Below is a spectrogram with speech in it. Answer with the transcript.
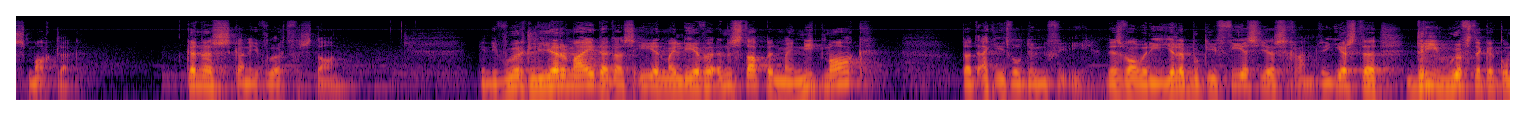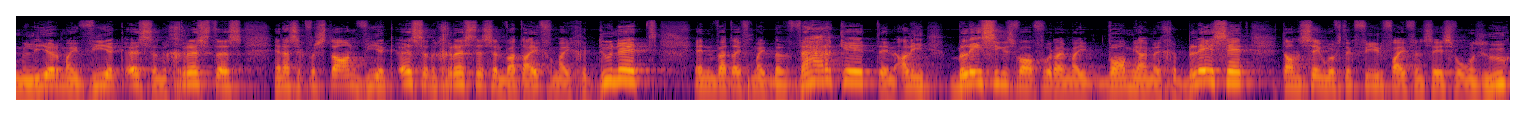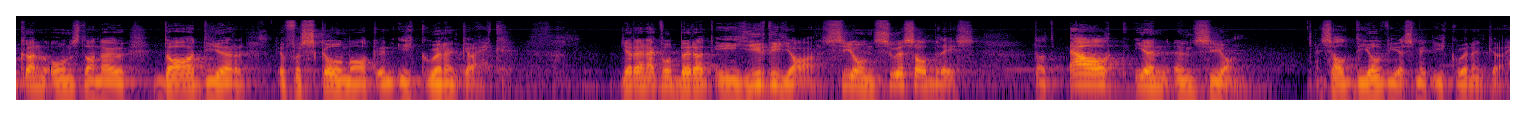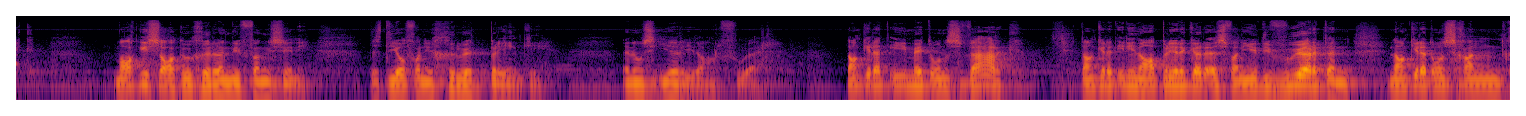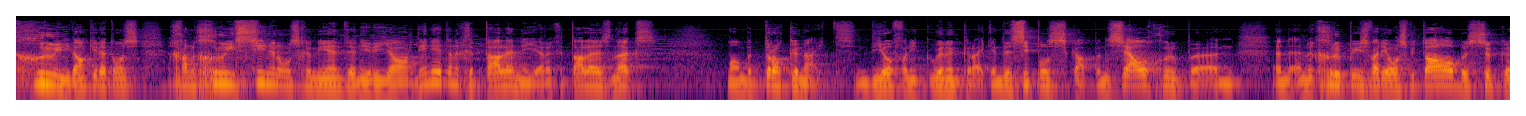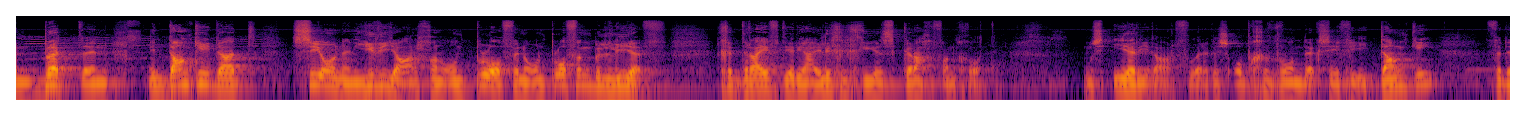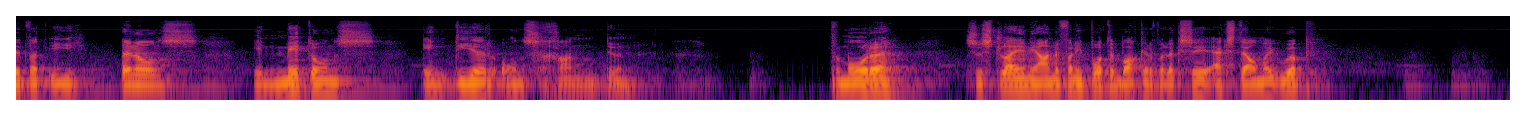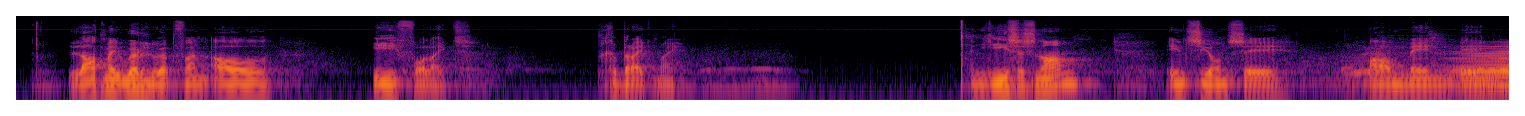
Smaklik. Kinders kan die woord verstaan. En die woord leer my dat as U in my lewe instap en my nuut maak, dat ek iets wil doen vir u. Dis waaroor die hele boek Efesiërs gaan. Die eerste 3 hoofstukke kom leer my wie ek is in Christus en as ek verstaan wie ek is in Christus en wat hy vir my gedoen het en wat hy vir my bewerk het en al die blessings waarvoor hy my waarmee hy my gebless het, dan sê hoofstuk 4, 5 en 6 vir ons, hoe kan ons dan nou daardeur 'n verskil maak in u koninkryk? Here en ek wil bid dat U hierdie jaar Sion so sal bless dat elkeen in Sion sal deel wees met U koninkryk. Maak nie saak hoe gering die funksie nie. Dis deel van die groot prentjie. En ons eer U daarvoor. Dankie dat U met ons werk. Dankie dat U die naprediker is van hierdie woord en dankie dat ons gaan groei. Dankie dat ons gaan groei sien in ons gemeente in hierdie jaar. Nie net in getalle nie, Here, getalle is niks, maar in betrokkenheid, 'n deel van die koninkryk, in disippelskap, in selgroepe, in in in groepies wat die hospitaal besoek en bid en en dankie dat Sion in hierdie jaar gaan ontplof en 'n ontploffing beleef gedryf deur die Heilige Gees krag van God. Ons eer U daarvoor. Ek is opgewonde. Ek sê vir U dankie vir dit wat U in ons en met ons en deur ons gaan doen. Vanmôre soos klein in die hande van die pottebakker wil ek sê ek stel my oop. Laat my oorloop van al U volheid. Gebruik my. In Jesus naam en Sion sê amen en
